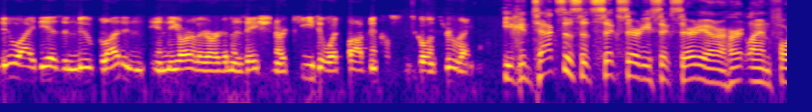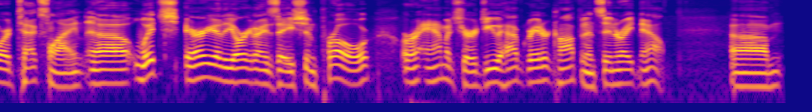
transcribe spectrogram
new ideas and new blood in, in the Oiler organization are key to what Bob Nicholson's going through right now. You can text us at 630, 630 on our Heartland Ford text line. Uh, which area of the organization, pro or amateur, do you have greater confidence in right now? Um,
